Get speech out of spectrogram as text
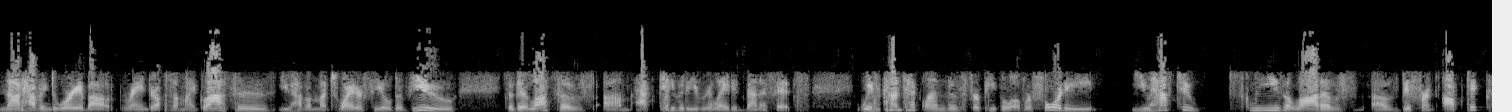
not having to worry about raindrops on my glasses. You have a much wider field of view, so there are lots of um, activity-related benefits. With contact lenses for people over 40, you have to squeeze a lot of, of different optics,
